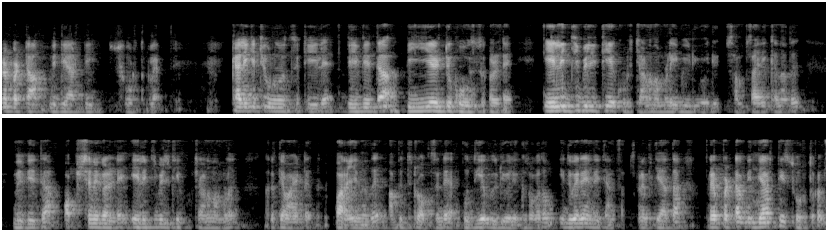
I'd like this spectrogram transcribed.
പ്രിയപ്പെട്ട വിദ്യാർത്ഥി സുഹൃത്തുക്കളെ കാലിക്കറ്റ് യൂണിവേഴ്സിറ്റിയിലെ വിവിധ ബി എഡ് കോഴ്സുകളുടെ എലിജിബിലിറ്റിയെ കുറിച്ചാണ് നമ്മൾ ഈ വീഡിയോയിൽ സംസാരിക്കുന്നത്. വിവിധ ഓപ്ഷനുകളുടെ എലിജിബിലിറ്റിയെ കുറിച്ചാണ് നമ്മൾ കൃത്യമായിട്ട് പറയുന്നത്. അബിത് ടോക്സിന്റെ പുതിയ വീഡിയോയിലേക്ക് സ്വാഗതം. ഇതുവരെ എന്റെ ചാനൽ സബ്സ്ക്രൈബ് ചെയ്യാത്ത പ്രിയപ്പെട്ട വിദ്യാർത്ഥി സുഹൃത്തുക്കൾ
